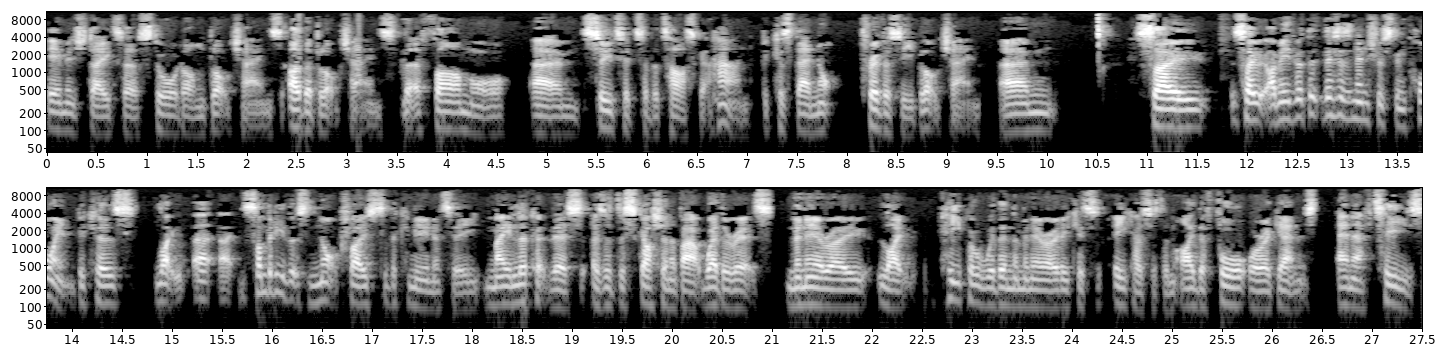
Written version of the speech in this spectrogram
image data stored on blockchains, other blockchains that are far more um, suited to the task at hand because they're not privacy blockchain. Um, so, so I mean, this is an interesting point because like uh, uh, somebody that's not close to the community may look at this as a discussion about whether it's Monero, like people within the Monero ecosystem, either for or against NFTs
